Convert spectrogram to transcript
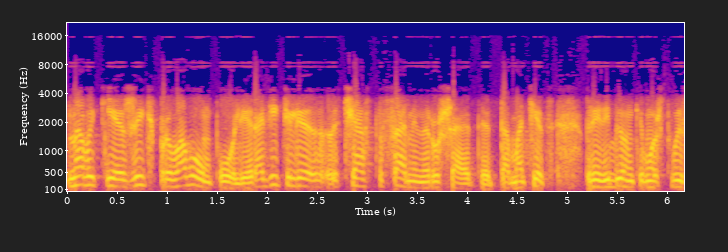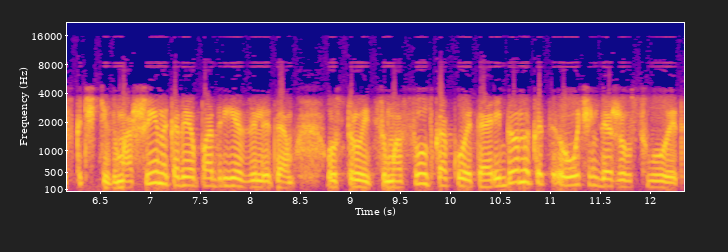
навыки жить в правовом поле. Родители часто сами нарушают это. Там отец при ребенке может выскочить из машины, когда ее подрезали, там устроить самосуд какой-то, а ребенок это очень даже усвоит.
